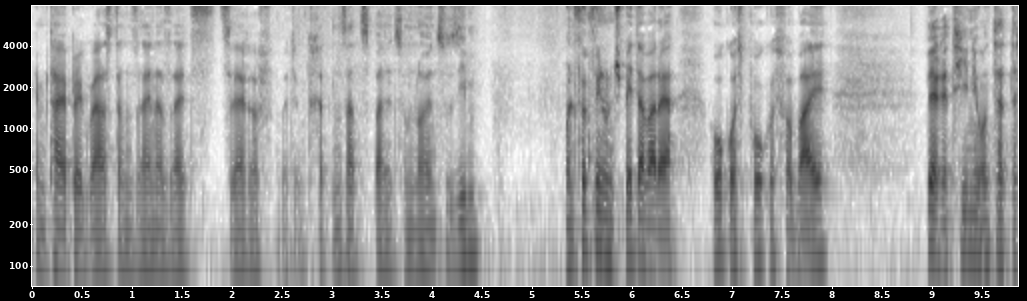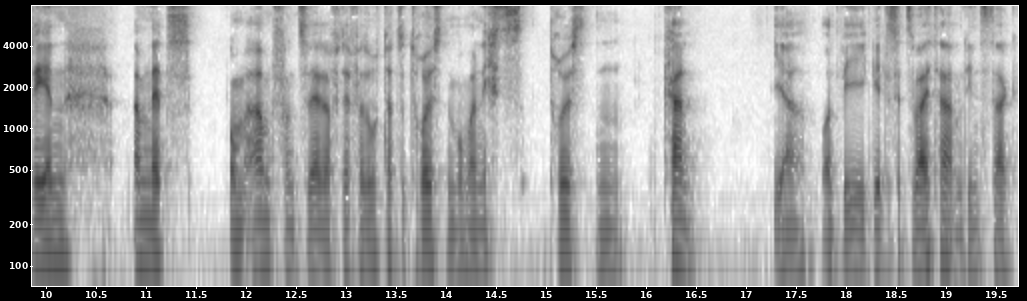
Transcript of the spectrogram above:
im Tiebreak war es dann seinerseits Zverev mit dem dritten Satzball zum 9 zu 7. Und fünf Minuten später war der Hokuspokus vorbei. Berrettini unter Drehen am Netz umarmt von Zverev, der versucht hat zu trösten, wo man nichts trösten kann. Ja, und wie geht es jetzt weiter am Dienstag?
